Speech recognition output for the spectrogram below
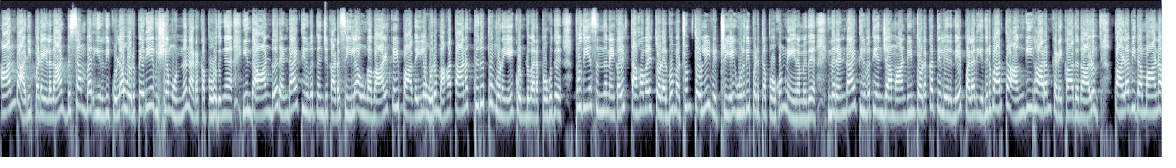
அந்த அடிப்படையில தான் டிசம்பர் இறுதிக்குள்ள ஒரு பெரிய விஷயம் ஒன்று நடக்க போகுதுங்க. இந்த ஆண்டு ரெண்டாயிரத்தி இருபத்தஞ்சு கடைசியில உங்க வாழ்க்கை பாதையில ஒரு மகத்தான திருப்பு முனையை கொண்டு வரப்போகுது புதிய சிந்தனைகள் தகவல் தொடர்பு மற்றும் தொழில் வெற்றியை உறுதிப்படுத்த போகும் நேரம் இது. இந்த ரெண்டாயிரத்தி இருபத்தி அஞ்சாம் ஆண்டின் தொடக்கத்திலிருந்தே பலர் எதிர்பார்த்த அங்கீகாரம் இருந்ததாலும் பலவிதமான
